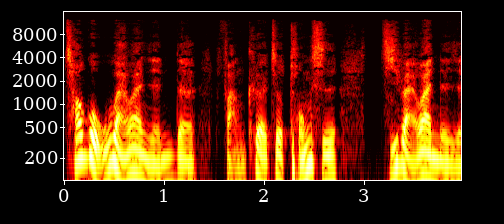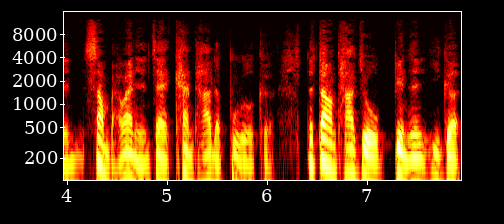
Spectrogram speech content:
超过五百万人的访客，就同时几百万的人、上百万的人在看他的布洛克。那当他就变成一个。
